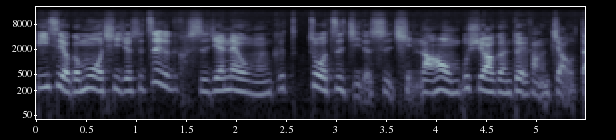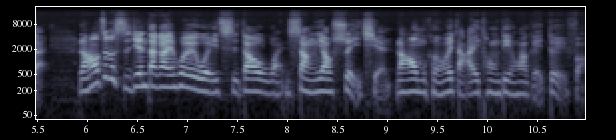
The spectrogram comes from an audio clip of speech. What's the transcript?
彼此有个默契，就是这个时间内我们做自己的事情，然后我们不需要跟对方交代，然后这个时间大概会维持到晚上要睡前，然后我们可能会打一通电话给对方。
